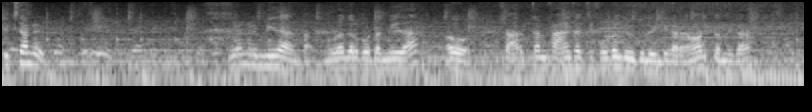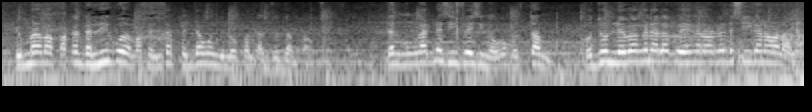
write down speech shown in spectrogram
సిక్స్ హండ్రెడ్ త్రీ హండ్రెడ్ మీద అంట. మూడు వందల కోట్ల మీద. ఓ షారుఖ్ ఖాన్ ఫ్యాన్స్ వచ్చి ఫోటోలు దిగుతుంది ఇంటికాడ కనబడుతుంది ఇక్కడ ఇప్పుడు మనం ఆ పక్క గల్లీకి పోదాం. అసలు ఇంత పెద్దగా ఉంది లోపలికి. అది చూద్దాం పాప. దాని ముంగటనే సీ ఫేసింగ్ ఒక మొత్తం పొద్దున్న లేవగానే అలా ఏం కనబడాలంటే సీ కనబడాలి?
